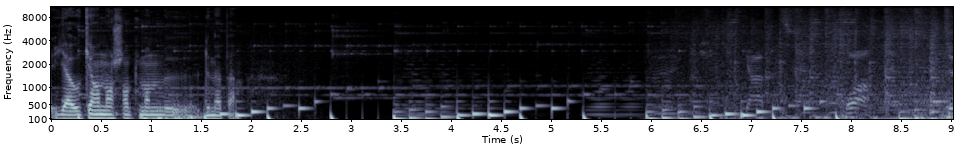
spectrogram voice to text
il n'y a aucun enchantement de, me- de ma part. 4, 3, 2,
